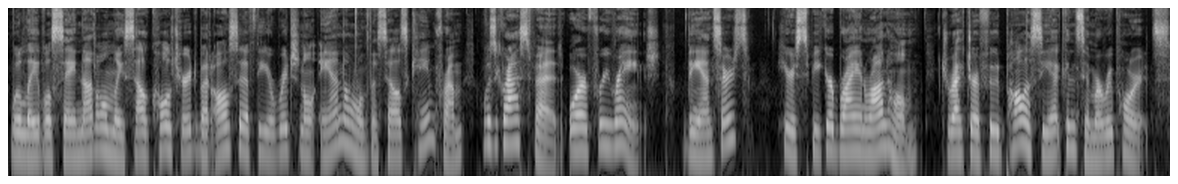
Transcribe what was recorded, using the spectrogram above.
Will labels say not only cell cultured, but also if the original animal the cells came from was grass fed or free range? The answers? Here's Speaker Brian Ronholm, Director of Food Policy at Consumer Reports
